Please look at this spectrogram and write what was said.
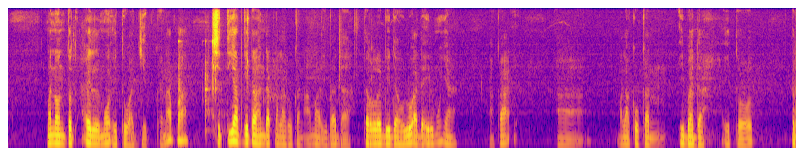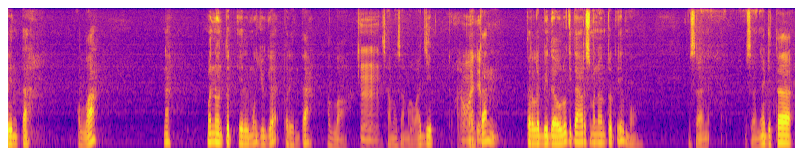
Menuntut ilmu itu wajib. Kenapa? Setiap kita hendak melakukan amal ibadah, terlebih dahulu ada ilmunya. Maka uh, melakukan ibadah itu perintah Allah. Nah, menuntut ilmu juga perintah Allah. Hmm, Sama-sama wajib. sama wajib. Bahkan terlebih dahulu kita harus menuntut ilmu. Misalnya, misalnya kita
